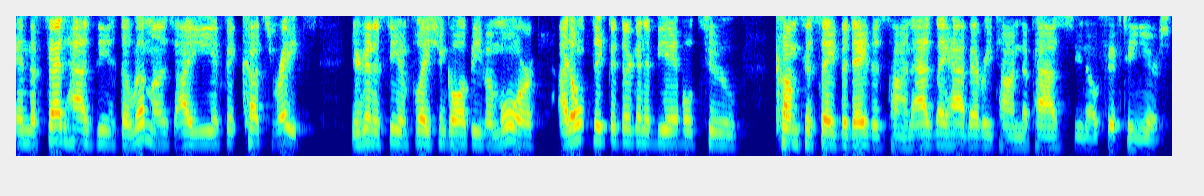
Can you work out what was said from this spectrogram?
and the Fed has these dilemmas, i.e., if it cuts rates, you're going to see inflation go up even more. I don't think that they're going to be able to come to save the day this time, as they have every time the past, you know, 15 years.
